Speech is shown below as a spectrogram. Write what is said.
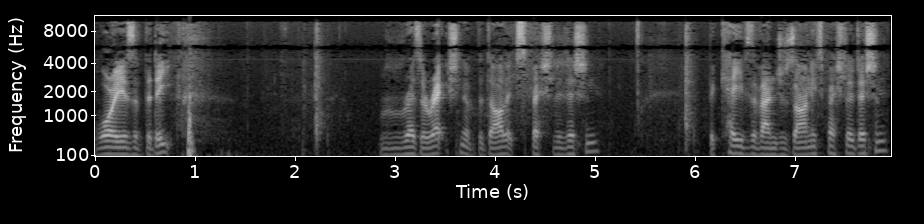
Warriors of the Deep, Resurrection of the Daleks Special Edition, The Caves of Androzani Special Edition,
